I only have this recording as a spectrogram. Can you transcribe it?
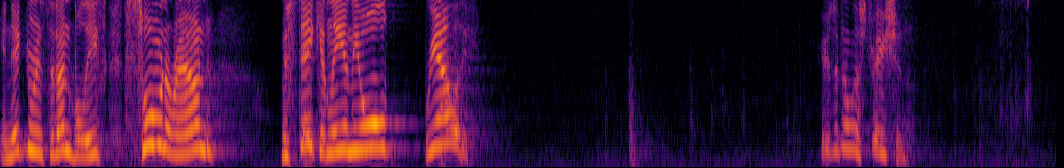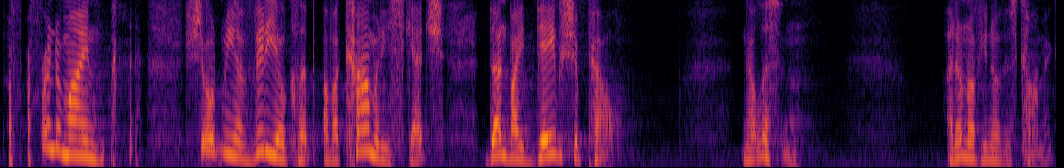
in ignorance and unbelief swimming around mistakenly in the old reality. Here's an illustration. A, friend of mine showed me a video clip of a comedy sketch done by Dave Chappelle. Now, listen, I don't know if you know this comic.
